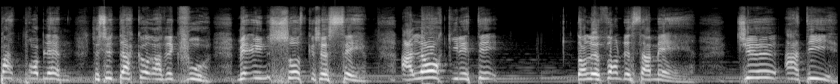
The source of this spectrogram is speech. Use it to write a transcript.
Pas de problème, je suis d'accord avec vous. Mais une chose que je sais, alors qu'il était dans le ventre de sa mère, Dieu a dit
